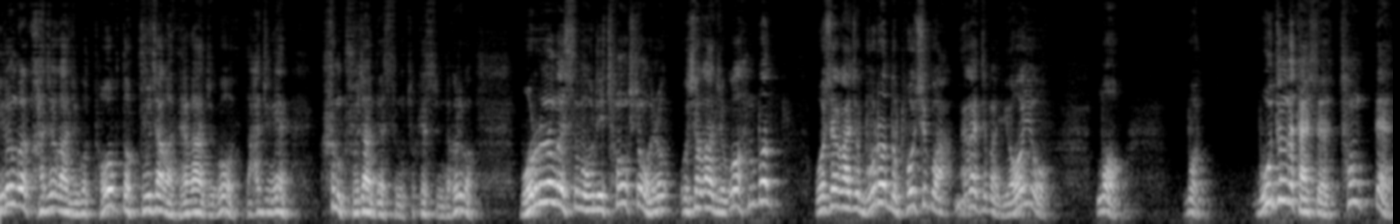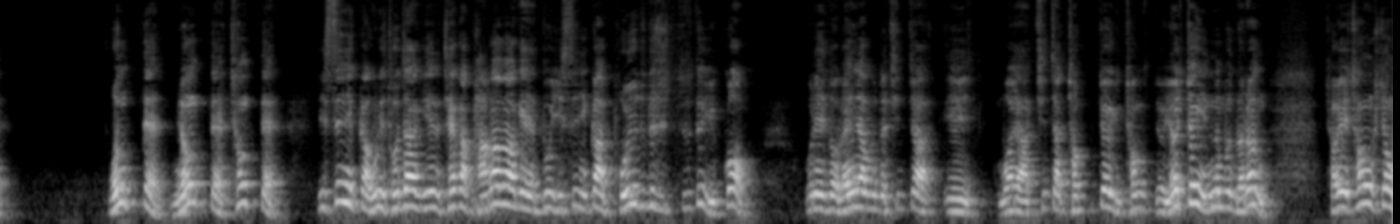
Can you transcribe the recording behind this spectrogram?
이런 걸 가져가지고 더욱더 부자가 돼가지고 나중에 큰 부자 됐으면 좋겠습니다. 그리고 모르는 거 있으면 우리 올려- 오셔가지고 한번 오셔가지고 물어도 보시고 해가지고 여유 뭐 뭐 모든 거다 있어요. 청대, 원대, 명대, 청대 있으니까 우리 도자기는 제가 과감하게도 있으니까 보여줄 수도 있고 우리 또 매니아분들 진짜 이 뭐야 진짜 적적이 정, 열정이 있는 분들은 저희 청국시장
